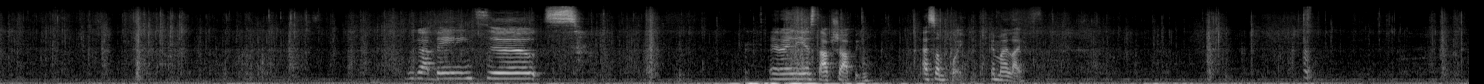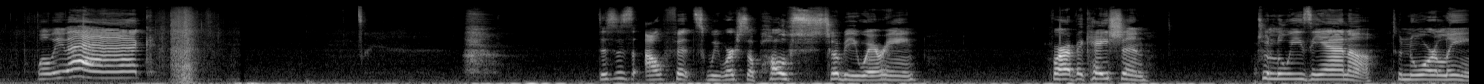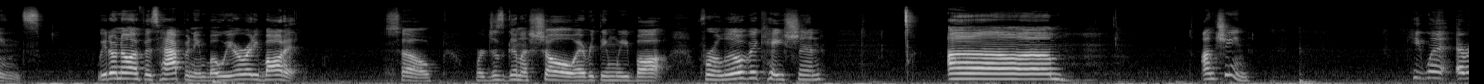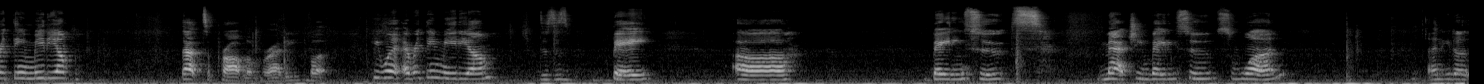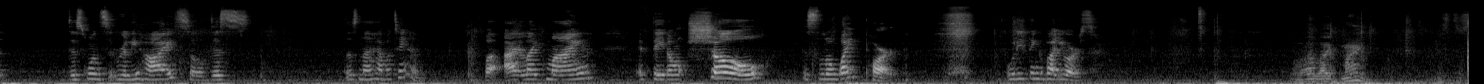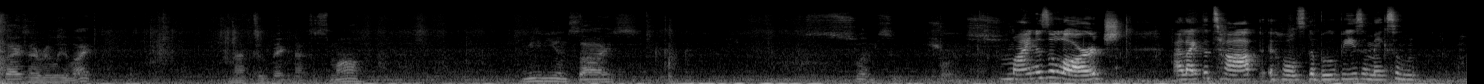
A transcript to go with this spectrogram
We got bathing suits. And I need to stop shopping at some point in my life. We'll be back. This is outfits we were supposed to be wearing for our vacation to Louisiana, to New Orleans. We don't know if it's happening, but we already bought it. So, we're just gonna show everything we bought for a little vacation. Um, on Shein. He went everything medium. That's a problem, Brady. But he went everything medium. This is Bay. Uh, bathing suits, matching bathing suits. One. I need a. This one's really high, so this does not have a tan. But I like mine if they don't show this little white part. What do you think about yours? Well, I like mine. It's the size I really like. Not too big, not too small. Medium size swimsuit shorts. Mine is a large. I like the top. It holds the boobies and makes them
